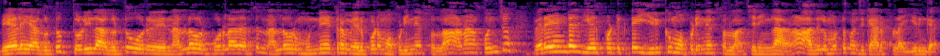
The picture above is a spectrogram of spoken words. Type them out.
வேலையாகட்டும் தொழிலாகட்டும் ஒரு நல்ல ஒரு பொருளாதாரத்தில் நல்ல ஒரு முன்னேற்றம் ஏற்படும் அப்படின்னே சொல்லலாம். ஆனா கொஞ்சம் விரயங்கள் ஏற்பட்டுக்கிட்டே இருக்கும் அப்படின்னே சொல்லலாம். சரிங்களா? அதனால அதுல மட்டும் கொஞ்சம் கேர்ஃபுல்லா இருங்க.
